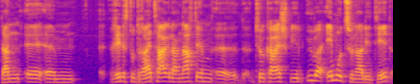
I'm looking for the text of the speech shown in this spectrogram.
Dann äh, ähm, redest du drei Tage lang nach dem äh, Türkei-Spiel über Emotionalität,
